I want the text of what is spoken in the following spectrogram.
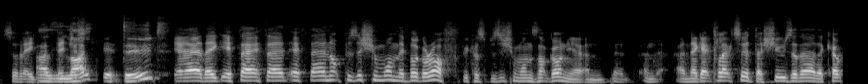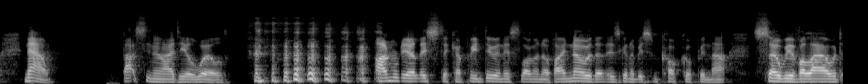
So they, I they like just, it, dude. yeah, they if they if they if they're not position one, they bugger off because position one's not gone yet, and and and they get collected. Their shoes are there. Their coat. Now, that's in an ideal world. I'm realistic. I've been doing this long enough. I know that there's going to be some cock up in that. So we've allowed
